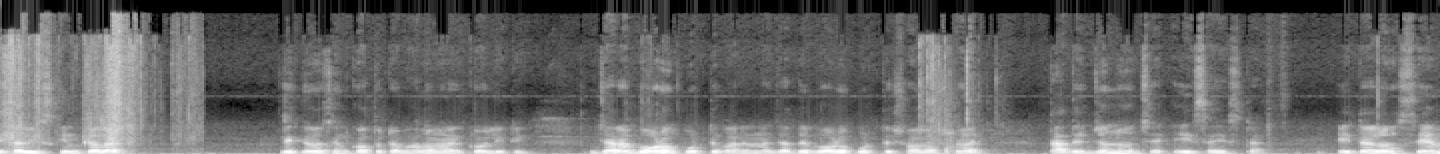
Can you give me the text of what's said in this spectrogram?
এটাও স্কিন কালার দেখতে পাচ্ছেন কতটা ভালো মানের কোয়ালিটি যারা বড় পড়তে পারেন না, যাদের বড় পড়তে সমস্যা হয়, তাদের জন্য হচ্ছে এই সাইজটা এটারও সেম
